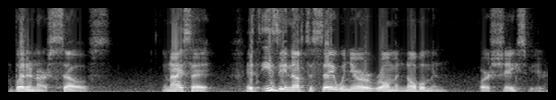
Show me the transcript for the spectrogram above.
but in ourselves. And I say, it's easy enough to say when you're a Roman nobleman or Shakespeare.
